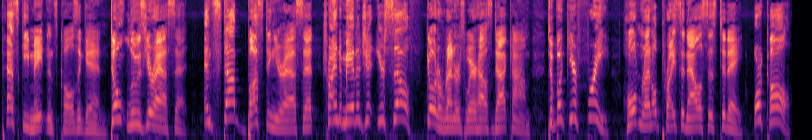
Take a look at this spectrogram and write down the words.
pesky maintenance calls again. Don't lose your asset and stop busting your asset trying to manage it yourself. Go to renterswarehouse.com to book your free home rental price analysis today or call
